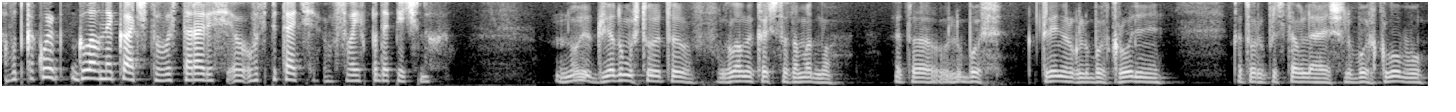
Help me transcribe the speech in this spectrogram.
А вот какое главное качество вы старались э, воспитать в своих подопечных? Ну, я думаю, что это главное качество там одно. Это любовь к тренеру, любовь к родине, которую представляешь, любовь к клубу.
